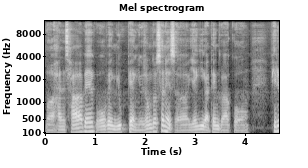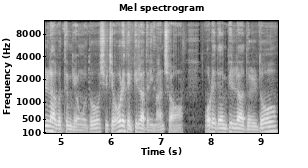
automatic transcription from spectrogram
뭐 한 400, 500, 600 요 정도 선에서 얘기가 된 것 같고 빌라 같은 경우도 실제 오래된 빌라들이 많죠. 오래된 빌라들도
